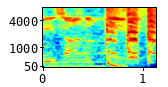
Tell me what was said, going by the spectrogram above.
He's on the table.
